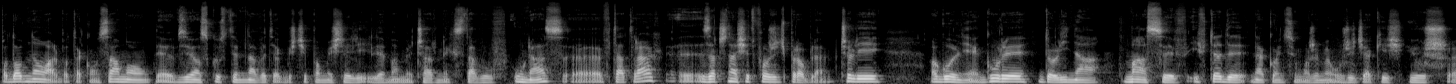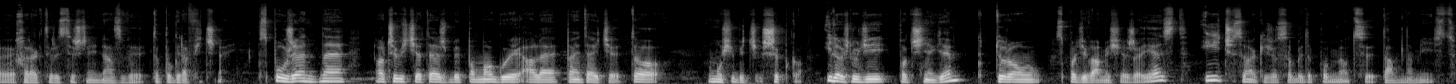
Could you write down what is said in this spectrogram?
Podobną albo taką samą. W związku z tym, nawet jakbyście pomyśleli, ile mamy czarnych stawów u nas e, w Tatrach, e, zaczyna się tworzyć problem. Czyli ogólnie góry, dolina, masyw, i wtedy na końcu możemy użyć jakiejś już e, charakterystycznej nazwy topograficznej. Współrzędne oczywiście też by pomogły, ale pamiętajcie, to musi być szybko. Ilość ludzi pod śniegiem, którą spodziewamy się, że jest, i czy są jakieś osoby do pomocy tam na miejscu.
